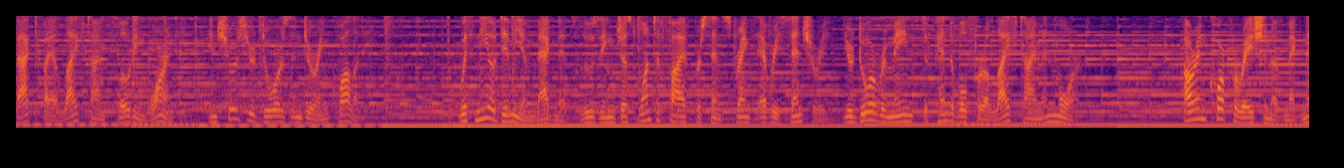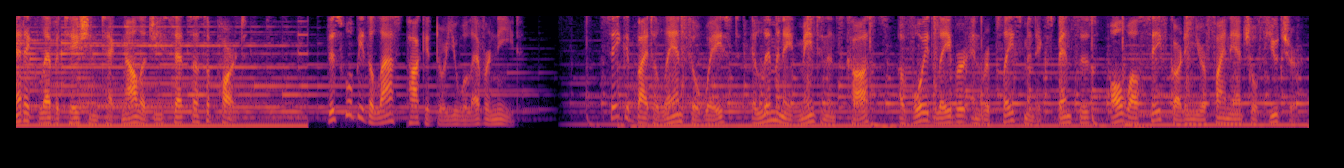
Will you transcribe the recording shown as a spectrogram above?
backed by a lifetime floating warranty, ensures your door's enduring quality. With neodymium magnets losing just 1 to 5% strength every century, your door remains dependable for a lifetime and more. Our incorporation of magnetic levitation technology sets us apart. This will be the last pocket door you will ever need. Say goodbye to landfill waste, eliminate maintenance costs, avoid labor and replacement expenses, all while safeguarding your financial future.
